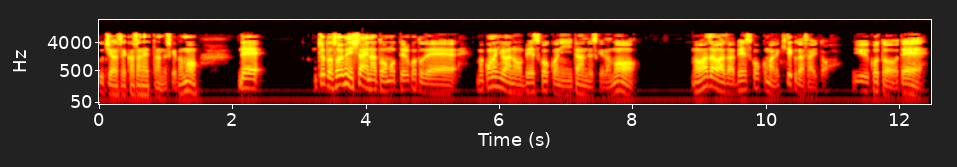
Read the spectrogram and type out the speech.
打ち合わせ重ねてたんですけども、で、ちょっとそういうふうにしたいなと思っていることで、まあ、この日はあの、ベースコッコにいたんですけども、まあ、わざわざベースコッコまで来てくださいということで、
